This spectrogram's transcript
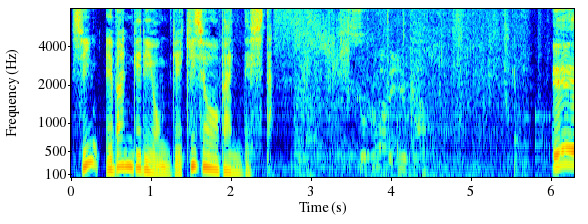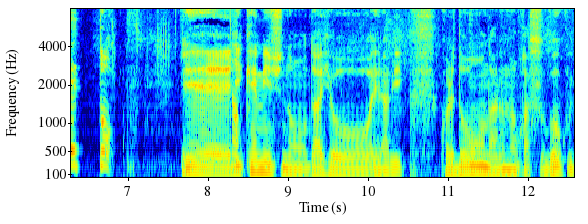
新エヴァンゲリオン劇場版でした。えー、っと、えー、立憲民主の代表選び、これどうなるのかすごく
